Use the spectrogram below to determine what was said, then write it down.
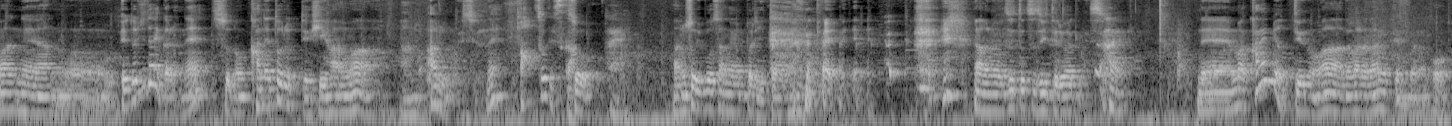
まあねあの江戸時代からねその金取るっていう批判はあのあるんですよね。うあそうですか。そう。はい。あのそういう坊さんがやっぱりいた。みたい。であのずっと続いてるわけですよ。はい。でまあ戒名っていうのはだから何ていうのかなこ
